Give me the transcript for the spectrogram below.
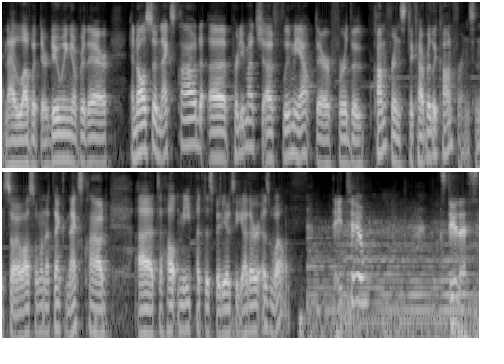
and i love what they're doing over there. And also nextcloud uh, pretty much uh, flew me out there for the conference to cover the conference. And so i also want to thank nextcloud uh, to help me put this video together as well. Day two. Let's do this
